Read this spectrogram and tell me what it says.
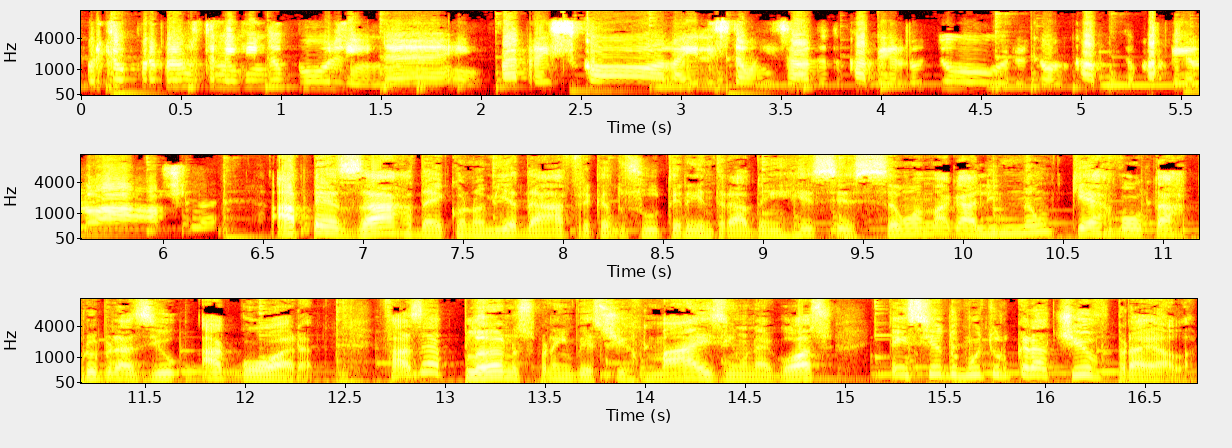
Porque o problema também vem do bullying, né? Vai pra escola, eles dão risada do cabelo duro, do, do cabelo afro, né? Apesar da economia da África do Sul ter entrado em recessão, a Magali não quer voltar para o Brasil agora. Faz é planos para investir mais em um negócio que tem sido muito lucrativo para ela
